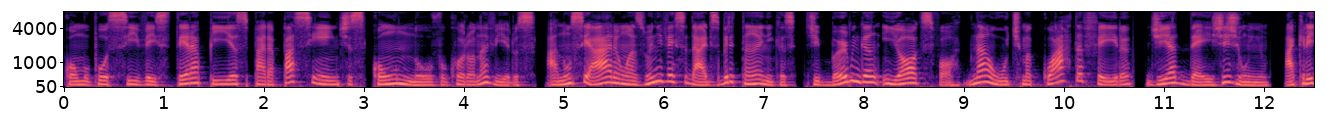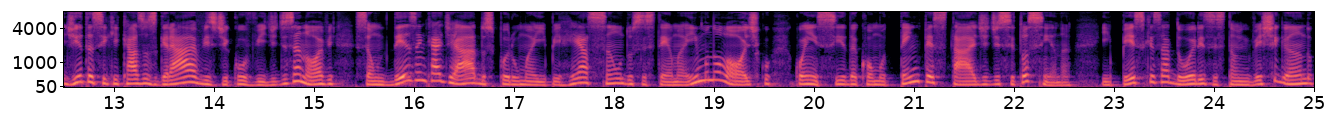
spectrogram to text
como possíveis terapias para pacientes com o novo coronavírus. Anunciaram as universidades britânicas de Birmingham e Oxford na última quarta-feira, dia 10 de junho. Acredita-se que casos graves de Covid-19 são desencadeados por uma hiperreação do sistema imunológico, conhecida como tempestade de citocina, e pesquisadores estão investigando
